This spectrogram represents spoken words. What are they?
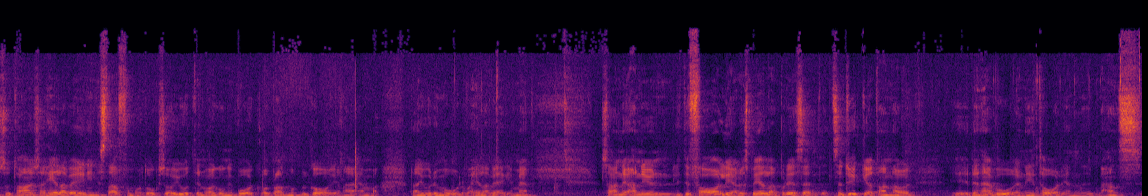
så tar han sig hela vägen in i straffområdet också. Har gjort det några gånger bra. bland annat mot Bulgarien här hemma. Där han gjorde mål och var hela vägen med. Så han, han är ju en lite farligare spelare på det sättet. Sen tycker jag att han har Eh, den här våren i Italien, hans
